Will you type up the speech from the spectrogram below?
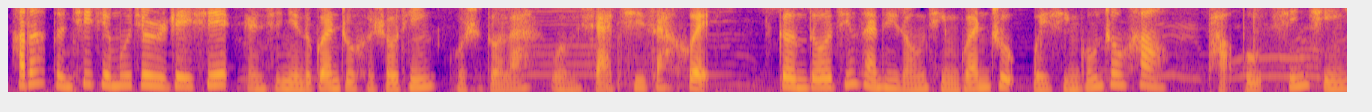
好的，本期节目就是这些，感谢您的关注和收听，我是朵拉，我们下期再会。更多精彩内容，请关注微信公众号“跑步心情”。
